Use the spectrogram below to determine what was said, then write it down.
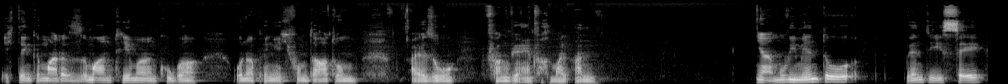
ich denke mal, das ist immer ein Thema in Kuba, unabhängig vom Datum. Also fangen wir einfach mal an. Ja, Movimiento 26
